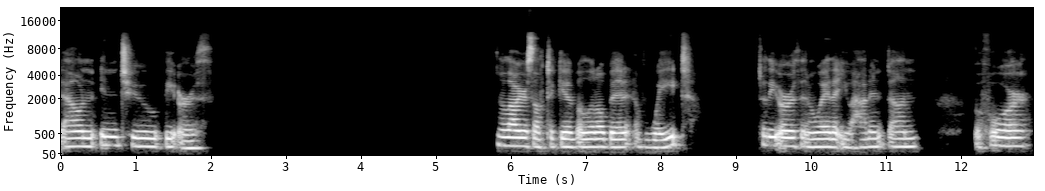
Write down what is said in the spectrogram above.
down into the earth. Allow yourself to give a little bit of weight to the earth in a way that you hadn't done before.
